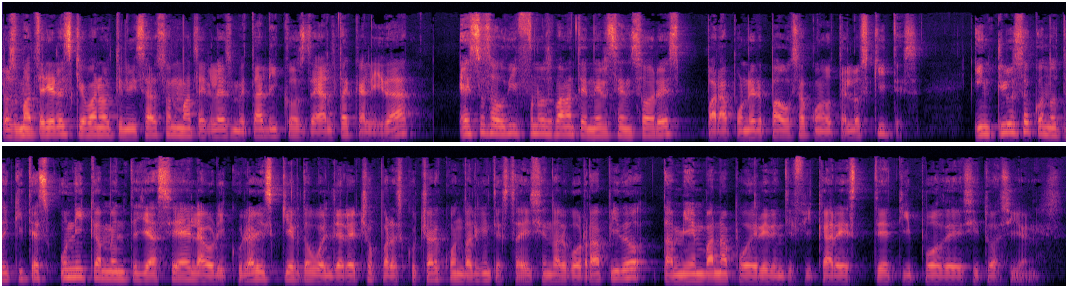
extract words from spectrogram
Los materiales que van a utilizar son materiales metálicos de alta calidad. Estos audífonos van a tener sensores para poner pausa cuando te los quites. Incluso cuando te quites únicamente ya sea el auricular izquierdo o el derecho para escuchar cuando alguien te está diciendo algo rápido, también van a poder identificar este tipo de situaciones.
